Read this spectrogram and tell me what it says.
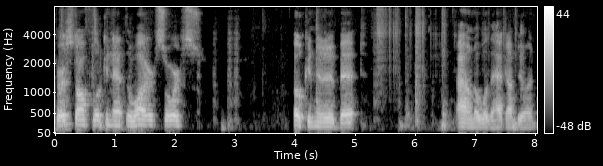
first off, looking at the water source, poking it a bit. I don't know what the heck I'm doing,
